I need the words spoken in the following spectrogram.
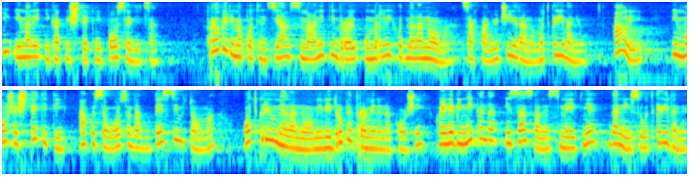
i ima li ikakvih štetnih posljedica. Probir ima potencijal smanjiti broj umrlih od melanoma, zahvaljujući ranom otkrivanju ali i može štetiti ako se u osoba bez simptoma otkriju melanom ili druge promjene na koži koje ne bi nikada izazvale smetnje da nisu otkrivene.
